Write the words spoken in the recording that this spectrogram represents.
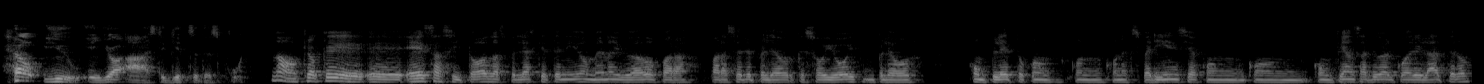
help you in your eyes to get to this point? No, creo que eh, esas y todas las peleas que he tenido me han ayudado para, para ser el peleador que soy hoy, un peleador completo, con, con, experiencia, con, con, confianza arriba del cuadrilátero,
